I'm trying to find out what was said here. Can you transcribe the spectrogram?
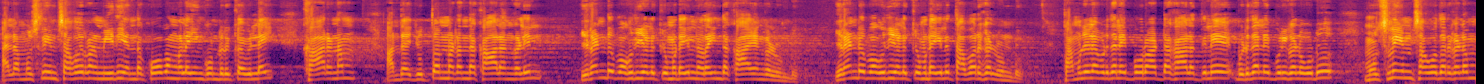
அல்ல முஸ்லீம் சகோதரர்கள் மீது எந்த கோபங்களையும் கொண்டிருக்கவில்லை. காரணம் அந்த யுத்தம் நடந்த காலங்களில் இரண்டு பகுதிகளுக்கும் இடையில் நிறைந்த காயங்கள் உண்டு. இரண்டு பகுதிகளுக்கும் இடையில் தவறுகள் உண்டு. தமிழீழ விடுதலை போராட்ட காலத்திலே விடுதலை புலிகளோடு முஸ்லீம் சகோதரர்களும்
